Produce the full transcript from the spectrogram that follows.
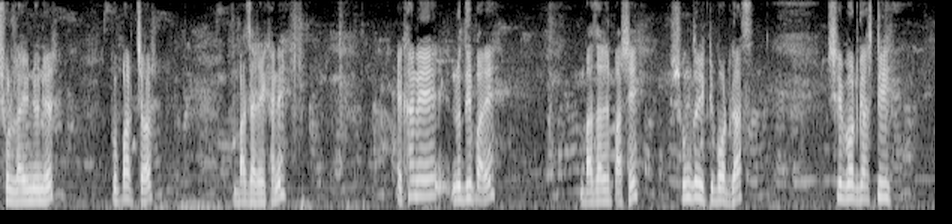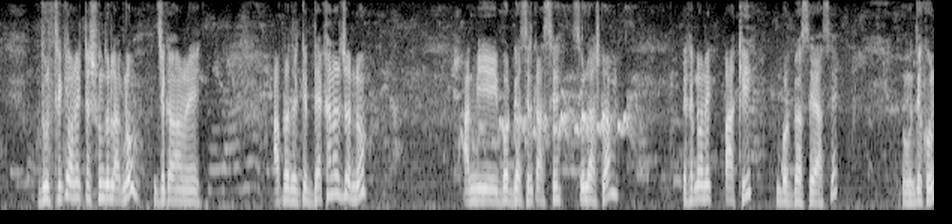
সোল্লা ইউনিয়নের প্রপারচর বাজারে এখানে। এখানে নদীর পাড়ে, বাজারের পাশে সুন্দর একটি বট গাছ সেই বট গাছটি দূর থেকে অনেকটা সুন্দর লাগল, যে কারণে আপনাদেরকে দেখানোর জন্য আমি এই বট গাছের কাছে চলে আসলাম। এখানে অনেক পাখি বট গাছে আছে। এবং দেখুন,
